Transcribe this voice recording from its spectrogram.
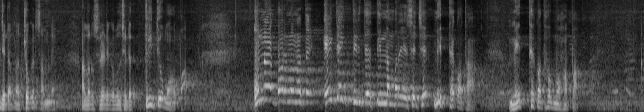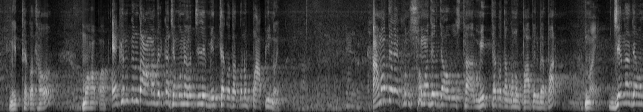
যেটা আপনার চোখের সামনে। আল্লাহ রসুল এটাকে বলছে, এটা তৃতীয় মহাপাপ। অন্য এক বর্ণনাতে এইটাই তৃতীয় তিন নম্বরে এসেছে মিথ্যা কথা। মিথ্যা কথাও মহাপাপ। মিথ্যা কথাও মহাপাপ। এখন কিন্তু আমাদের কাছে মনে হচ্ছে যে মিথ্যা কথা কোনো পাপই নয়। আমাদের এখন সমাজের যা অবস্থা, মিথ্যা কথা কোনো পাপের ব্যাপার নয়। জেনা যেমন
